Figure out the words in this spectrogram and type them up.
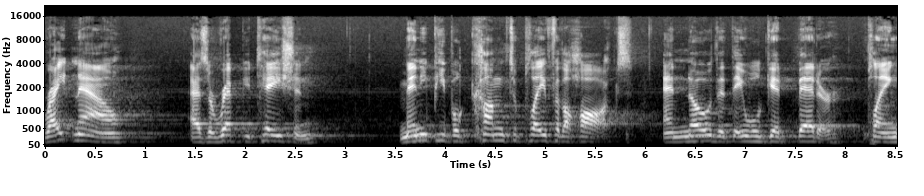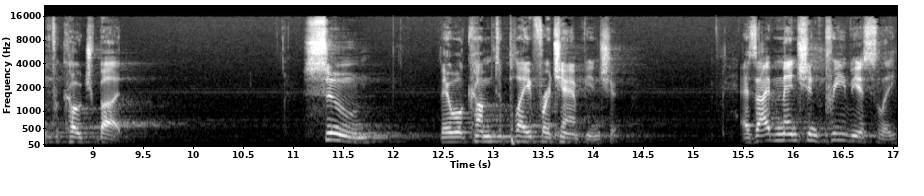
Right now, as a reputation, many people come to play for the Hawks and know that they will get better playing for Coach Bud. Soon, they will come to play for a championship. As I've mentioned previously,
